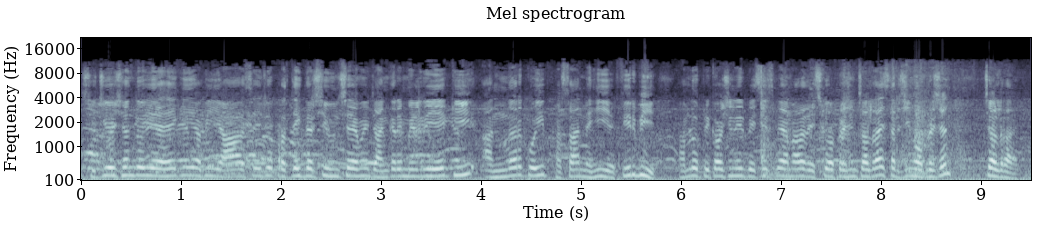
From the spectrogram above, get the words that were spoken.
सिचुएशन तो यह है कि अभी यहाँ से जो प्रत्यक्षदर्शी, उनसे हमें जानकारी मिल रही है कि अंदर कोई फंसा नहीं है। फिर भी हम लोग प्रिकॉशनरी बेसिस पे हमारा रेस्क्यू ऑपरेशन चल रहा है सर्चिंग ऑपरेशन चल रहा है।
